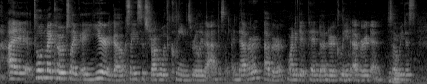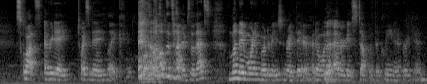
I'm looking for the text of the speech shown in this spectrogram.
I told my coach like a year ago because I used to struggle with cleans really bad. I was like, I never ever want to get pinned under a clean ever again. So Mhm. we just squats every day, twice a day, like Wow. all the time. So that's Monday morning motivation right there. I don't want to Yeah. ever get stuck with a clean ever again.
